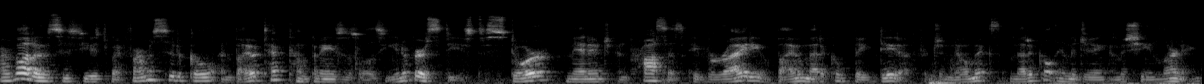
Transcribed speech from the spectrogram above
Arvados is used by pharmaceutical and biotech companies as well as universities to store, manage, and process a variety of biomedical big data for genomics, medical imaging, and machine learning.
